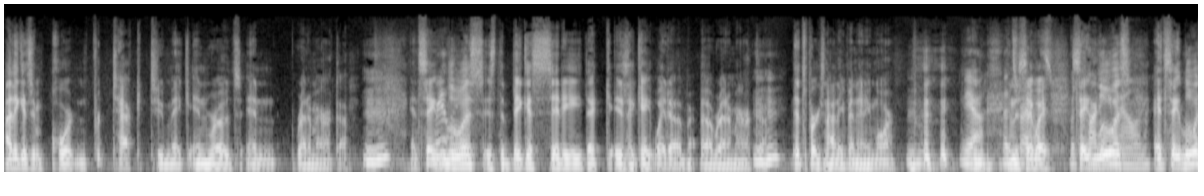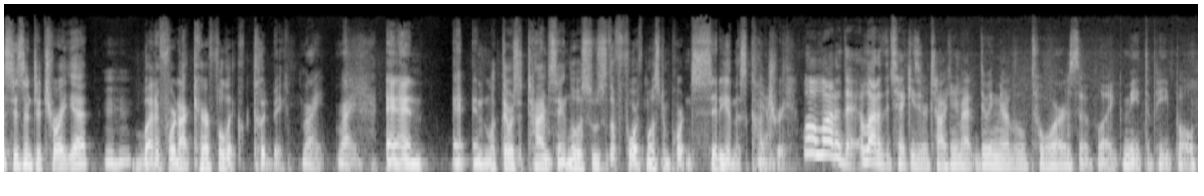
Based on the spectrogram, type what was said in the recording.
I think it's important for tech to make inroads in Red America. And St. Mm-hmm. Really? Louis is the biggest city that is a gateway to uh, Red America. Pittsburgh's not even anymore. Mm-hmm. yeah, in that's the same way, St. Louis and St. Louis isn't Detroit yet, Mm-hmm. but if we're not careful, it could be. Right, right. And, and and look, there was a time St. Louis was the fourth most important city in this country. Well, a lot of the a lot of the techies are talking about doing their little tours of like meet the people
